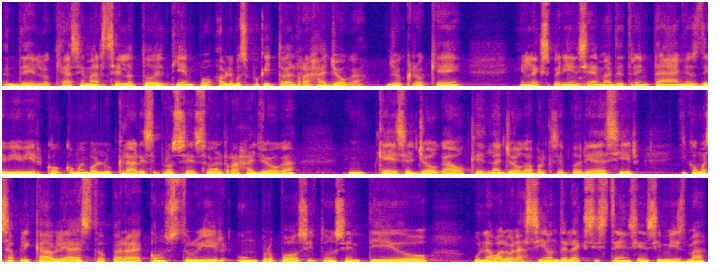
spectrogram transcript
de lo que hace Marcelo todo el tiempo, hablemos un poquito del Raja Yoga. Yo creo que en la experiencia de más de 30 años de vivir, cómo involucrar ese proceso del Raja Yoga, qué es el yoga o qué es la yoga, porque se podría decir, y cómo es aplicable a esto para construir un propósito, un sentido, una valoración de la existencia en sí misma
